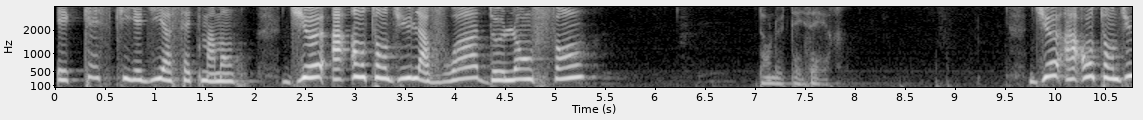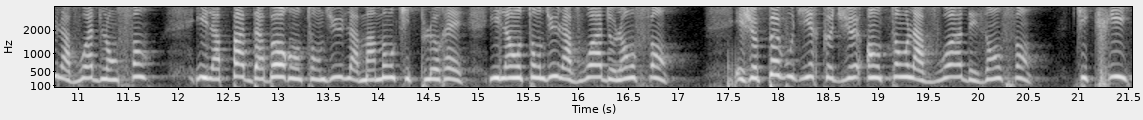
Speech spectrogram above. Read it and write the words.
Et qu'est-ce qui est dit à cette maman? Dieu a entendu la voix de l'enfant dans le désert. Dieu a entendu la voix de l'enfant. Il n'a pas d'abord entendu la maman qui pleurait. Il a entendu la voix de l'enfant. Et je peux vous dire que Dieu entend la voix des enfants qui crient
